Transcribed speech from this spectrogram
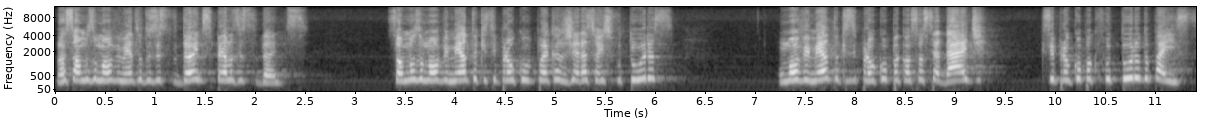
Nós somos um movimento dos estudantes pelos estudantes. Somos um movimento que se preocupa com as gerações futuras. Um movimento que se preocupa com a sociedade, que se preocupa com o futuro do país.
